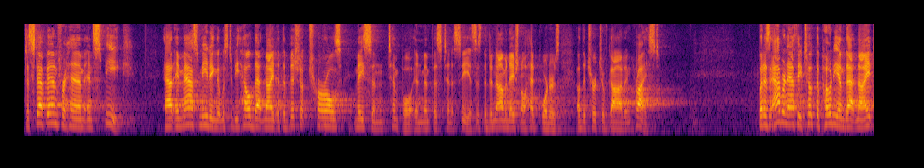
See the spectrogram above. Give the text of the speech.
to step in for him and speak at a mass meeting that was to be held that night at the Bishop Charles Mason Temple in Memphis, Tennessee. This is the denominational headquarters of the Church of God in Christ. But as Abernathy took the podium that night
